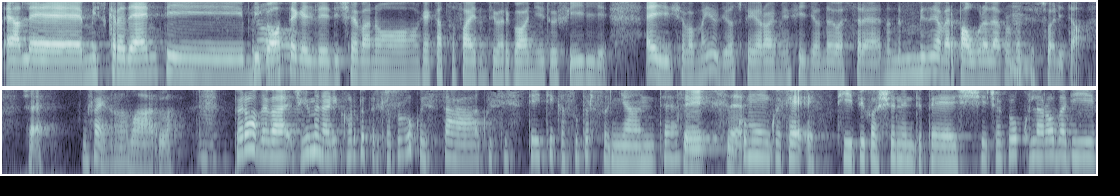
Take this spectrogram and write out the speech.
e alle miscredenti Però- bigotte che le dicevano che cazzo fai, non ti vergogni dei tuoi figli e gli diceva ma io glielo spiegherò ai miei figli, non essere, non bisogna aver paura della propria Mm. sessualità, cioè come fai a non amarla? Però aveva, cioè io me la ricordo perché ha proprio questa, questa estetica super sognante. Sì, sì. Comunque che è tipico ascendente pesci, cioè proprio quella roba di...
